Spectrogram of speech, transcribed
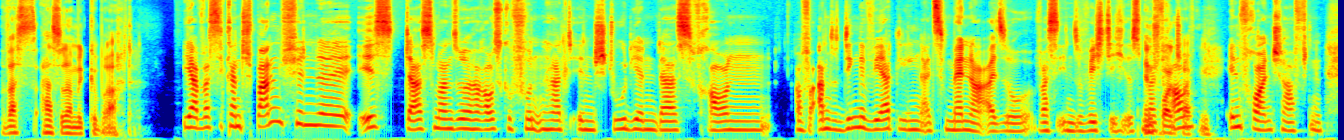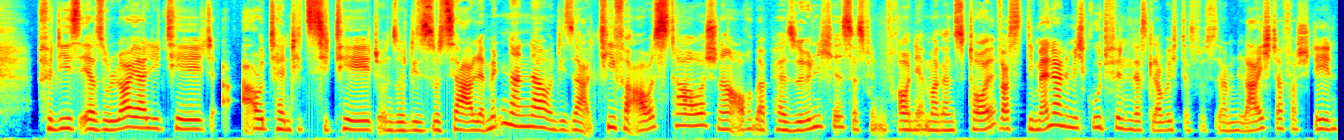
Was hast du da mitgebracht? Ja, was ich ganz spannend finde, ist, dass man so herausgefunden hat in Studien, dass Frauen auf andere Dinge Wert legen als Männer, also was ihnen so wichtig ist. In bei Frauen- Freundschaften. in Freundschaften. Für die ist eher so Loyalität, Authentizität und so dieses soziale Miteinander und dieser tiefe Austausch, ne, auch über Persönliches. Das finden Frauen ja immer ganz toll. Was die Männer nämlich gut finden, das glaube ich, das wirst du dann leichter verstehen.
